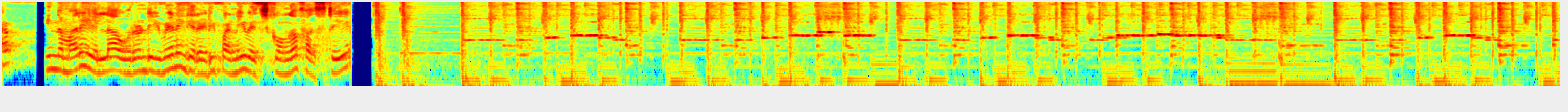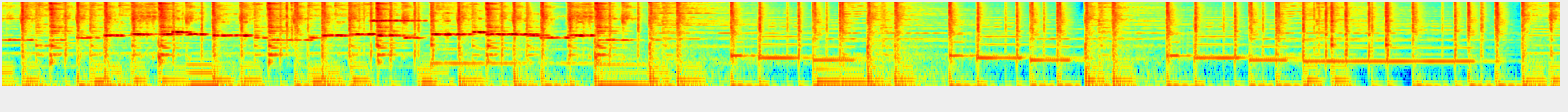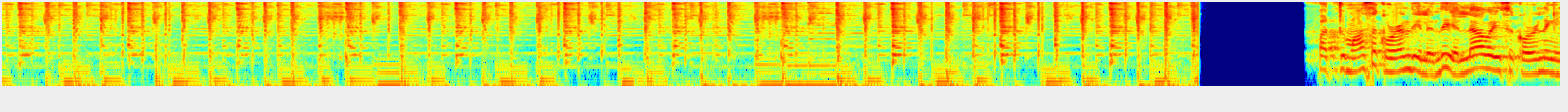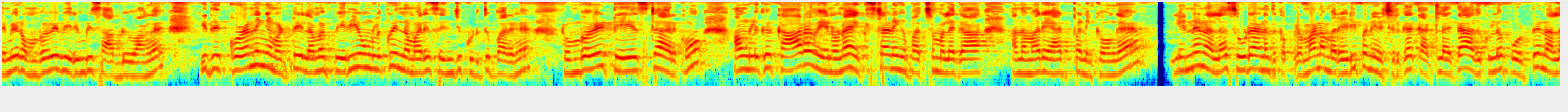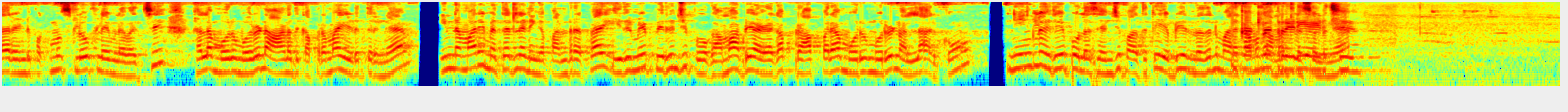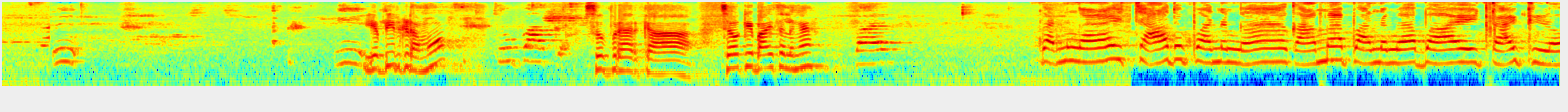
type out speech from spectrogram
இந்த மாதிரி எல்லா உருண்டையுமே நீங்கள் ரெடி பண்ணி வச்சுக்கோங்க ஃபஸ்ட்டே பத்து மாத குழந்தையிலேருந்து எல்லா வயசு குழந்தைங்களுமே ரொம்பவே விரும்பி சாப்பிடுவாங்க. இது குழந்தைங்க மட்டும் இல்லாமல் பெரியவங்களுக்கும் இந்த மாதிரி செஞ்சு கொடுத்து பாருங்கள் ரொம்பவே டேஸ்ட்டாக இருக்கும். அவங்களுக்கு காரம் வேணும்னா எக்ஸ்ட்ரா நீங்கள் பச்சை மிளகா அந்த மாதிரி ஆட் பண்ணிக்கோங்க. எண்ணெய் நல்லா சூடானதுக்கப்புறமா நம்ம ரெடி பண்ணி வச்சுருக்க கட்லெட்டை அதுக்குள்ளே போட்டு நல்லா ரெண்டு பக்கமும் ஸ்லோ ஃப்ளேமில் வச்சு நல்லா மொறு மொறுன்னு ஆனதுக்கப்புறமா எடுத்துருங்க. இந்த மாதிரி மெத்தடில் நீங்கள் பண்ணுறப்ப எதுவுமே பிரிஞ்சு போகாமல் அப்படியே அழகாக ப்ராப்பராக மொறு மொறு நல்லாயிருக்கும் நீங்களும் இதே போல் செஞ்சு பார்த்துட்டு எப்படி இருந்ததுன்னு மறக்காம கமெண்ட்ல சொல்லுங்க. எப்படி இருக்குடாமோ சூப்பராக இருக்கா? சரி ஓகே பாய் சொல்லுங்க. பண்ணுங்க சாது பண்ணுங்க கமெண்ட் பண்ணுங்க பாய் தேங்க்யூ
